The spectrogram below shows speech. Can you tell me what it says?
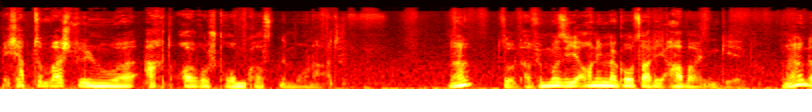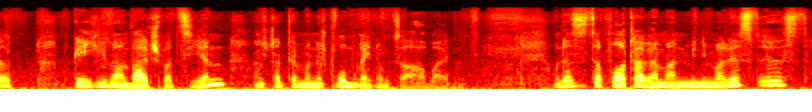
Ich habe zum Beispiel nur 8 Euro Stromkosten im Monat. Ne? So, dafür muss ich auch nicht mehr großartig arbeiten gehen. Ne? Da gehe ich lieber im Wald spazieren, anstatt für meine Stromrechnung zu arbeiten. Und das ist der Vorteil, wenn man Minimalist ist.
